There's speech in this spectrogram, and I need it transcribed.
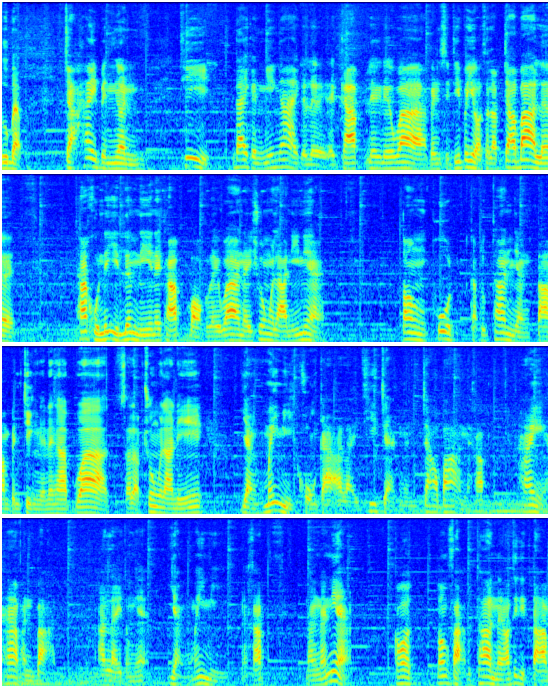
ดูแบบจะให้เป็นเงินที่ได้กันง่าย ๆ กันเลยนะครับ เรียกได้ว่าเป็นสิทธิประโยชน์สำหรับเจ้าบ้านเลย ถ้าคุณได้ยินเรื่องนี้นะครับ บอกเลยว่าในช่วงเวลานี้เนี่ย ต้องพูดกับทุกท่านอย่างตามเป็นจริงเลยนะครับ ว่าสำหรับช่วงเวลานี้ยังไม่มีโครงการอะไรที่แจกเงินเจ้าบ้านนะครับ ให้ 5,000 บาทอะไรตรงนี้ยยังไม่มีนะครับ ดังนั้นเนี่ยก็ต้องฝากทุกท่านนะครับที่ติดตาม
